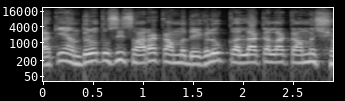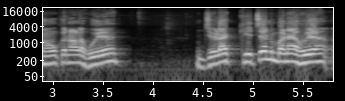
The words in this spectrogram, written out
ਬਾਕੀ ਅੰਦਰੋਂ ਤੁਸੀਂ ਸਾਰਾ ਕੰਮ ਦੇਖ ਲਓ ਕੱਲਾ ਕੱਲਾ ਕੰਮ ਸ਼ੌਂਕ ਨਾਲ ਹੋਇਆ। ਜਿਹੜਾ ਕਿਚਨ ਬਣਿਆ ਹੋਇਆ,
